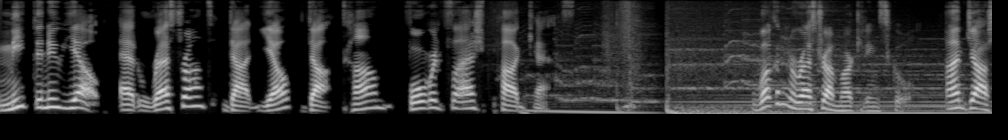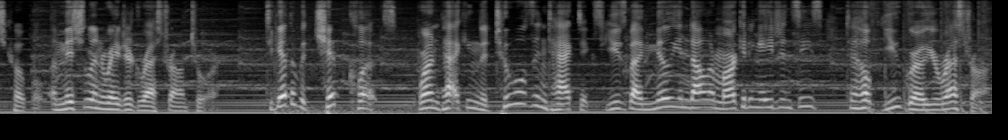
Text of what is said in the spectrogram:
Meet the new Yelp at restaurants.yelp.com forward slash podcast. Welcome to Restaurant Marketing School. I'm Josh Kopel, a Michelin rated restaurateur. Together with Chip Klose, we're unpacking the tools and tactics used by million dollar marketing agencies to help you grow your restaurant.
